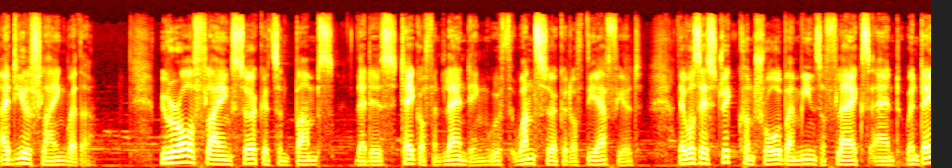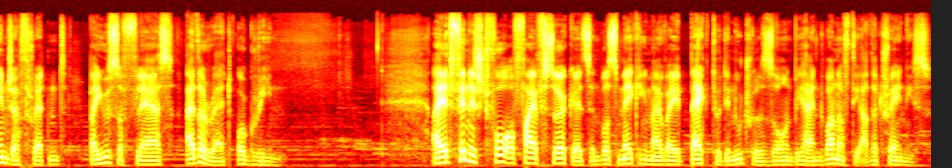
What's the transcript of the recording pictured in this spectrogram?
ideal flying weather. We were all flying circuits and bumps, that is, takeoff and landing, with one circuit of the airfield. There was a strict control by means of flags and, when danger threatened, by use of flares, either red or green. I had finished four or five circuits and was making my way back to the neutral zone behind one of the other trainees.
